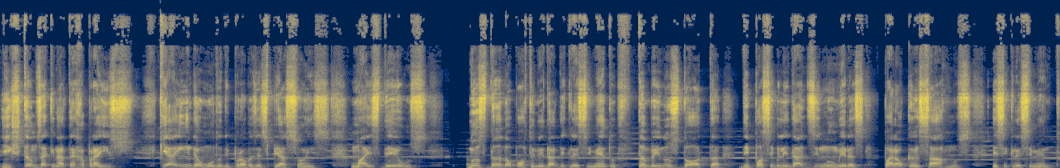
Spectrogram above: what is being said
E estamos aqui na terra para isso, que ainda é um mundo de provas e expiações, mas Deus nos dando a oportunidade de crescimento, também nos dota de possibilidades inúmeras para alcançarmos esse crescimento.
